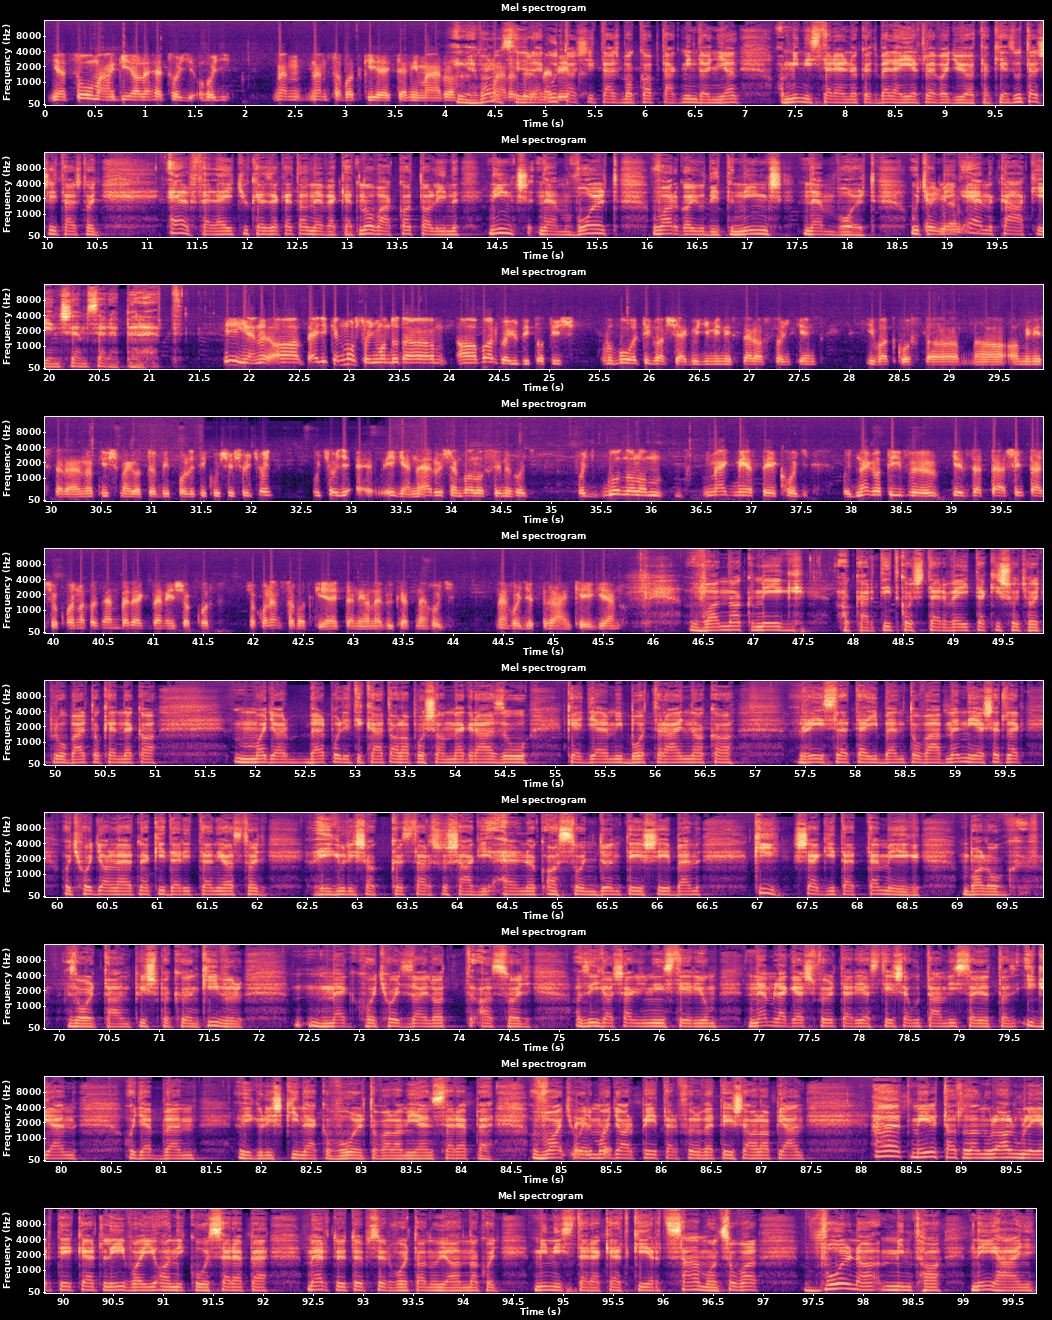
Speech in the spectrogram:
ilyen szómágia lehet, hogy, hogy nem, nem szabad kiejteni már a Igen, valószínűleg már utasításba kapták mindannyian, a miniszterelnököt beleértve, vagy ő adta ki az utasítást, hogy elfelejtjük ezeket a neveket. Novák Katalin nincs, nem volt, Varga Judit nincs, nem volt. Úgyhogy Igen. még NK-ként sem szerepelhet. Igen, a, egyébként most, hogy mondod, a, a Varga Juditot is volt igazságügyi miniszter asszonyként hivatkozta a, a, a miniszterelnök is, meg a többi politikus is, úgyhogy, úgyhogy igen, erősen valószínű, hogy, hogy gondolom megmérték, hogy hogy negatív képzett társítások vannak az emberekben, és akkor, és akkor nem szabad kiejteni a nevüket, nehogy, nehogy ránk égjen. Vannak még akár titkos terveitek is, hogy hogy próbáltok ennek a magyar belpolitikát alaposan megrázó kegyelmi botránynak a részleteiben tovább menni, esetleg, hogy hogyan lehetne kideríteni azt, hogy végül is a köztársasági elnök asszony döntésében ki segítette még Balog Zoltán püspökön kívül, meg hogy hogy zajlott az, hogy az igazságügyi minisztérium nemleges fölterjesztése után visszajött az igen, hogy ebben végül is kinek volt valamilyen szerepe, vagy hogy Magyar Péter fölvetése alapján Hát méltatlanul alulértékelt Lévai Anikó szerepe, mert ő többször volt tanulja annak, hogy minisztereket kért számon, szóval volna, mintha néhány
